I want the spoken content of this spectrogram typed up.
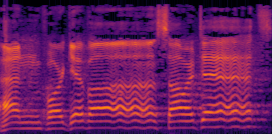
and forgive us our debts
